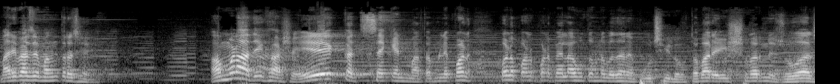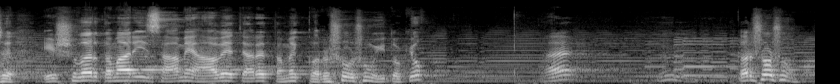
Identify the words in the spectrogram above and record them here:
મારી પાસે મંત્ર છે. હમણાં દેખાશે, એક જ સેકન્ડમાં તમને. પણ પણ પણ પણ પહેલા હું તમને બધાને પૂછી લઉં. તમારે ઈશ્વરને જોવા છે. ઈશ્વર તમારી સામે આવે ત્યારે તમે કરશો શું? એ તો કયો હે. કરશો શું?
